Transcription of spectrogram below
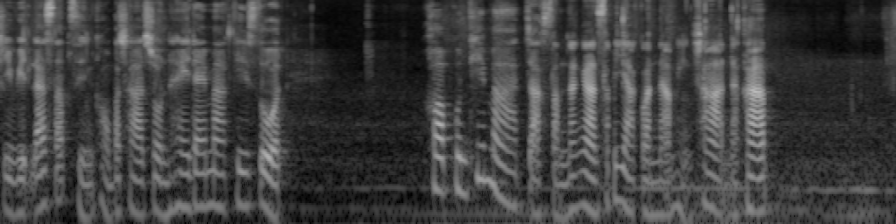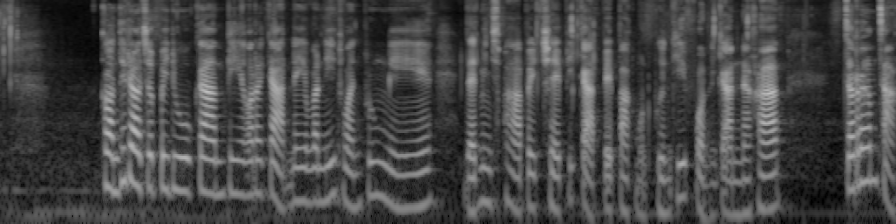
ชีวิตและทรัพย์สินของประชาชนให้ได้มากที่สุด ขอบคุณที่มาจากสำนักงานทรัพยากรน้ำแห่งชาตินะครับ ก่อนที่เราจะไปดูการพยากรณ์อากาศในวันนี้วันพรุ่งนี้เดดมินจะพาไปเช็คพิกัดไปปักหมุดพื้นที่ฝนกันนะครับ จะเริ่มจาก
